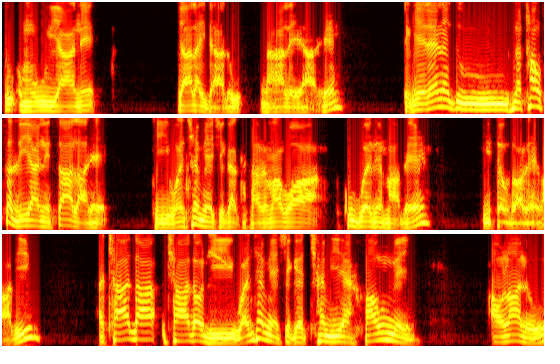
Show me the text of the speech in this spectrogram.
သူအမူအရာနဲ့ပြလိုက်တာလို့နားလည်ရတယ်တကယ်တမ်းလည်းသူ2014ရာနဲ့စလာတဲ့ဒီ1 championship ကကစားသမားဘဝအခုပွဲစဉ်မှာပဲပြီးဆုံးသွားခဲ့ပါပြီအခြားသောအခြားသောဒီ1 championship ကချန်ပီယံဟောင်းနေအောင်လားလို့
